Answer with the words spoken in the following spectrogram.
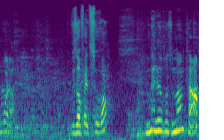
Voilà. Vous en faites souvent? Malheureusement pas,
